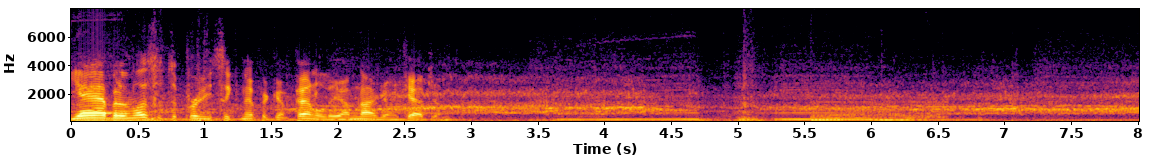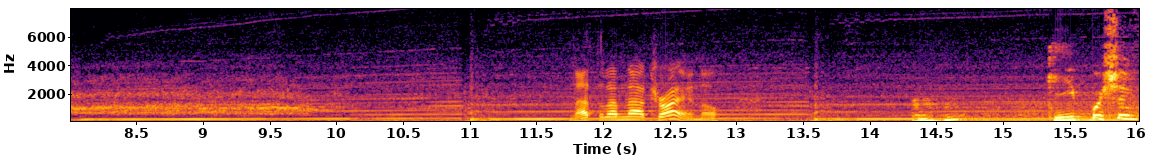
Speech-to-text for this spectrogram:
Yeah, but unless it's a pretty significant penalty, I'm not going to catch him. Not that I'm not trying, though. Mm -hmm. Keep pushing.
